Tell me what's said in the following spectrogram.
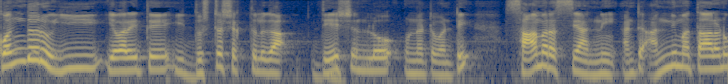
కొందరు ఈ ఎవరైతే ఈ దుష్ట శక్తులుగా దేశంలో ఉన్నటువంటి సామరస్యాన్ని అంటే అన్ని మతాలను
